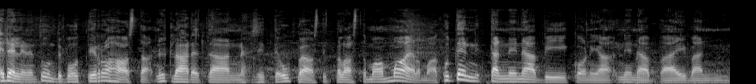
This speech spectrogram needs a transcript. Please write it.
Edellinen tunti puhuttiin rahasta, nyt lähdetään sitten upeasti pelastamaan maailmaa, kuten tämän nenäviikon ja nenäpäivän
